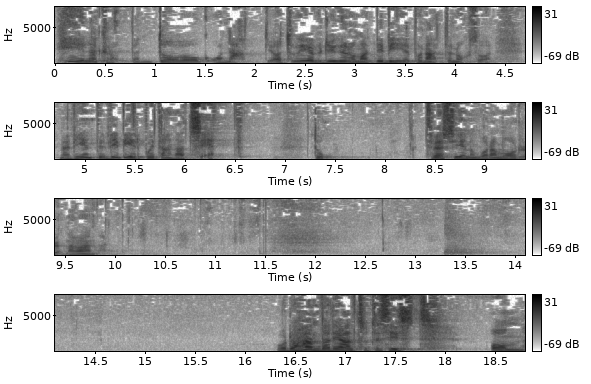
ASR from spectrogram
Hela kroppen, dag och natt. Jag tror jag är övertygad om att vi ber på natten också. Men vi, inte, vi ber på ett annat sätt då. Tvärs igenom våra mardrömmar och annat. Och då handlar det alltså till sist om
